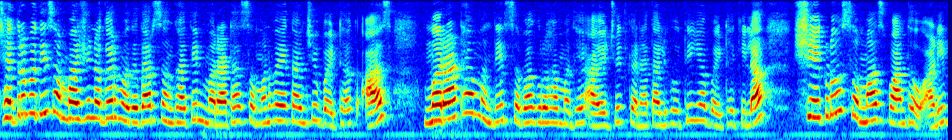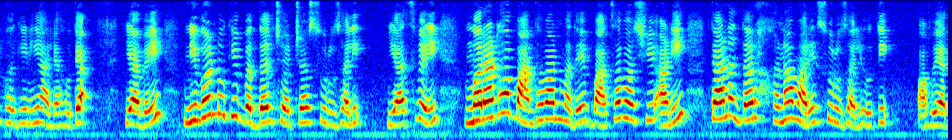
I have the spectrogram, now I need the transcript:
छत्रपती संभाजीनगर मतदारसंघातील मराठा समन्वयकांची बैठक आज मराठा मंदिर सभागृहामध्ये आयोजित करण्यात आली होती. या बैठकीला शेकडो समाज बांधव आणि भगिनी आल्या होत्या. यावेळी निवडणुकीबद्दल चर्चा सुरू झाली. याचवेळी मराठा बांधवांमध्ये बाचाबाची आणि त्यानंतर हणामारी सुरू झाली होती. पाहुयात.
